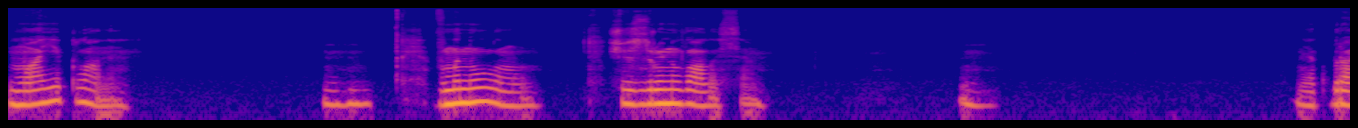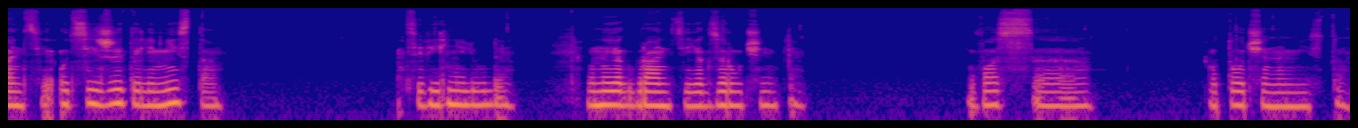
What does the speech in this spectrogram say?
Має плани. Угу. В минулому щось зруйнувалося. Як бранці, оці жителі міста, цивільні люди, вони як бранці, як заручники. У вас е, оточене місто.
